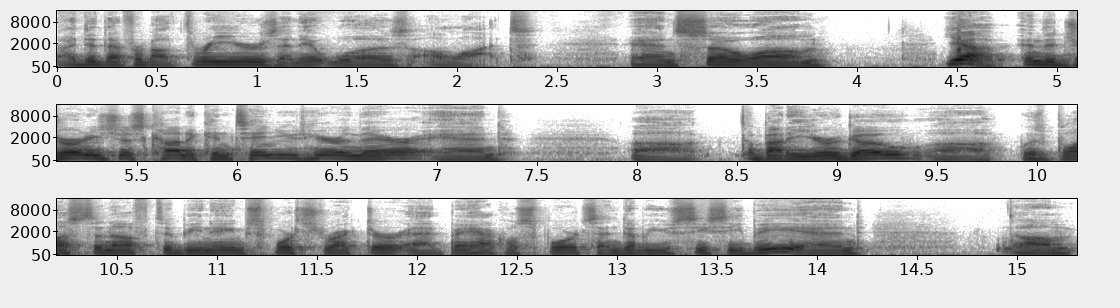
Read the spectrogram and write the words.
I did that for about three years, and it was a lot. And so, um, yeah, and the journey's just kind of continued here and there. And uh, about a year ago, uh, was blessed enough to be named sports director at Bahakel Sports and WCCB. And um,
